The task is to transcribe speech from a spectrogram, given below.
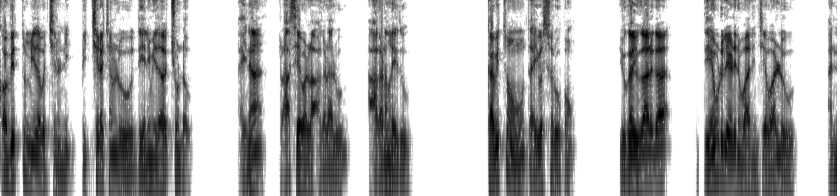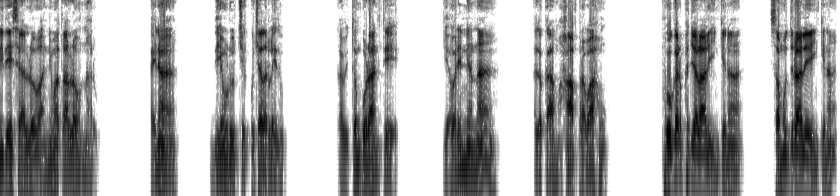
కవిత్వం మీద వచ్చినన్ని పిచ్చి రచనలు దేని మీద వచ్చి ఉండవు. అయినా రాసేవాళ్ళ ఆగడాలు ఆగడం లేదు. కవిత్వం దైవస్వరూపం. యుగ యుగాలుగా దేవుడు లేడని వాదించేవాళ్ళు అన్ని దేశాల్లో అన్ని మతాల్లో ఉన్నారు. అయినా దేవుడు చెక్కు చెదరలేదు. కవిత్వం కూడా అంతే. ఎవరిని అన్నా? అదొక మహాప్రవాహం. భూగర్భజలాలు ఇంకినా సముద్రాలే ఇంకినా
